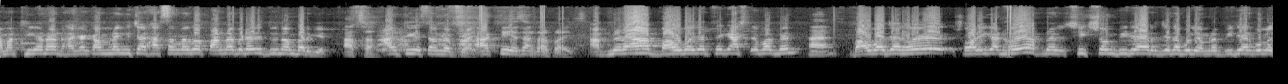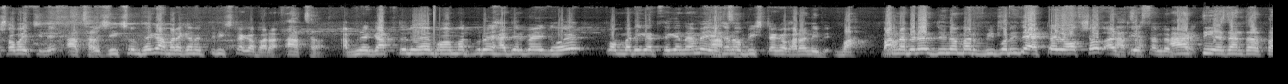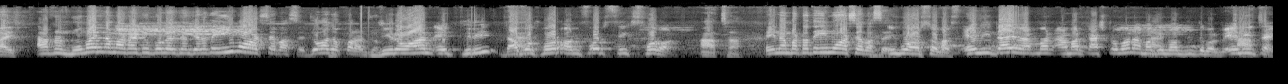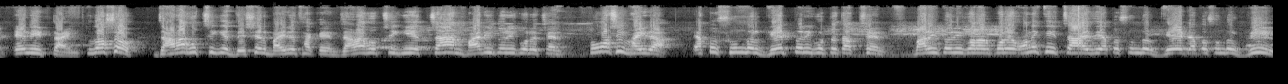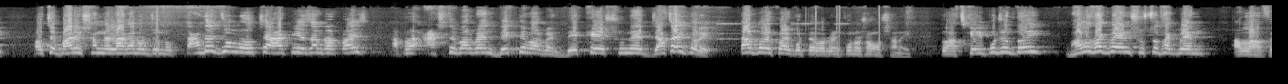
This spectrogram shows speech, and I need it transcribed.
আমার ঠিকানা ঢাকা কামরাঙ্গিচার হাসাননগর পান্না বেটারি দুই নাম্বার গেট। আচ্ছা। আরটিএস এন্টারপ্রাইজ আর টিএস এন্টারপ্রাইজ আপনারা বাউবাজার থেকে আসতে পারবেন। হ্যাঁ। বাউবাজার হয়ে সোয়ারিঘাট হয়ে আপনার শিক্ষণ বিডিআর যেটা বলি আমরা বিডিআর বললে সবাই চিনে। আচ্ছা। ওই শিক্ষণ থেকে আমার এখানে তিরিশ টাকা ভাড়া। আচ্ছা। আপনি গাবতলি হয়ে মোহাম্মদপুরে হাজারবাগ হয়ে কোম্পানিঘাট থেকে নামে এখানেও বিশ টাকা ভাড়া নিবে। বাহ পান্না বেটারি দুই নাম্বার বিপরীতে একটাই workshop R TS R TS enterprise আর আপনার মোবাইল নাম্বারটা একটু বলে দিন যেটাতে ইমো হোয়াটসঅ্যাপ আছে যোগাযোগ করার জন্য। Zero one eight three double four one four six four one. আচ্ছা এই নাম্বারটাতে ইমো হোয়াটসঅ্যাপ আছে? ইমো হোয়াটসঅ্যাপ আছে। এনি টাইম আমার আমার কাস্টমার আমাকে হ্যাঁ। নক দিতে পারবে এনি টাইম এনি টাইম তো দর্শক যারা হচ্ছে গিয়ে দেশের বাইরে থাকেন যারা হচ্ছে গিয়ে চান বাড়ি তৈরি করেছেন প্রবাসী ভাইরা এত সুন্দর গেট তৈরি করতে চাচ্ছেন। বাড়ি তৈরি করার পরে অনেকেই চায় যে এত সুন্দর গেট এত সুন্দর গ্রিল হচ্ছে বাড়ির সামনে লাগানোর জন্য। তাদের জন্য হচ্ছে আরটিএস এন্টারপ্রাইজ আপনারা আসতে পারবেন, দেখতে পারবেন, দেখে শুনে যাচাই করে তারপরে ক্রয় করতে পারবেন, কোনো সমস্যা নেই। তো আজকে এই পর্যন্তই। ভালো থাকবেন, সুস্থ থাকবেন। আল্লাহ হাফেজ।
